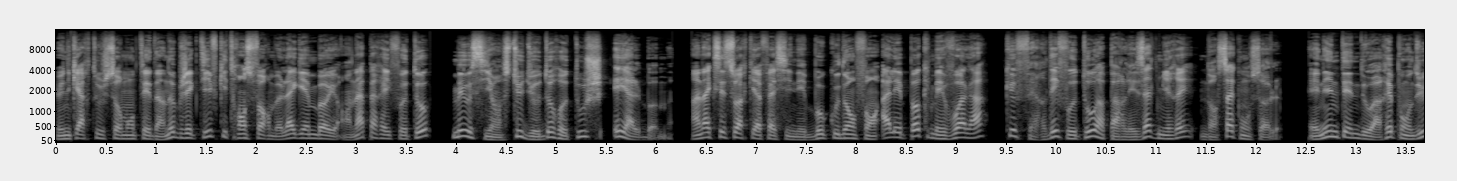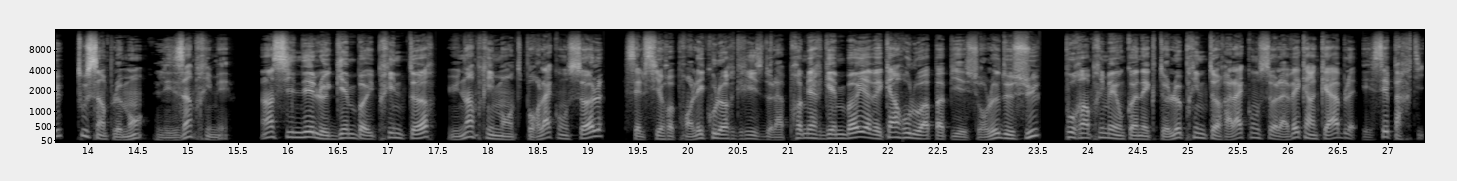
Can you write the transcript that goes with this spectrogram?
Une cartouche surmontée d'un objectif qui transforme la Game Boy en appareil photo, mais aussi en studio de retouche et album. Un accessoire qui a fasciné beaucoup d'enfants à l'époque, mais voilà, que faire des photos à part les admirer dans sa console et Nintendo a répondu tout simplement les imprimer. Ainsi naît le Game Boy Printer, une imprimante pour la console. Celle-ci reprend les couleurs grises de la première Game Boy avec un rouleau à papier sur le dessus. Pour imprimer, on connecte le printer à la console avec un câble et c'est parti.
